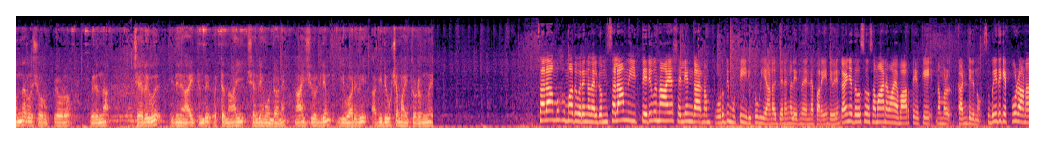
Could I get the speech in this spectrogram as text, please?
ഒന്നര ലക്ഷം റുപ്യയോളം വരുന്ന ചെലവ് ഇതിനായിട്ടുണ്ട് ഒറ്റ നായി ശല്യം കൊണ്ടാണ്. നായി ശല്യം ഈ വാർഡിൽ അതിരൂക്ഷമായി തുടർന്ന് സലാം മുഹമ്മദ് വിവരങ്ങൾ നൽകും. സലാം ഈ തെരുവ് നായ ശല്യം കാരണം പൊറുതിമുട്ടിയിരിക്കുകയാണ് ജനങ്ങൾ എന്ന് തന്നെ പറയേണ്ടി വരും. കഴിഞ്ഞ ദിവസവും സമാനമായ വാർത്തയൊക്കെ നമ്മൾ കണ്ടിരുന്നു. സുബൈദയ്ക്ക് എപ്പോഴാണ്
